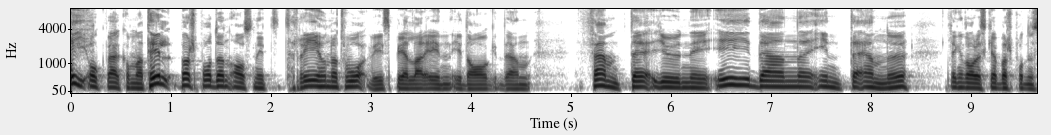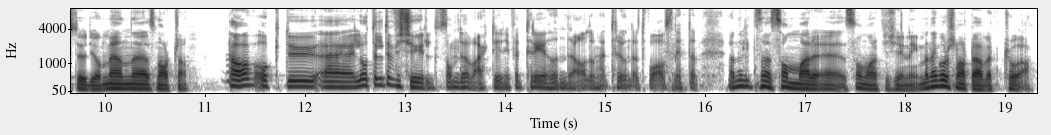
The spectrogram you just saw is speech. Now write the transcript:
Hej och välkomna till Börspodden avsnitt 302. Vi spelar in idag den 5 juni i den inte ännu legendariska Börspodden-studion, men eh, snart så. Ja, och du eh, låter lite förkyld som du har varit i ungefär 300 av de här 302 avsnitten. Ja, det är lite sån här sommar, eh, sommarförkylning, men den går snart över tror jag.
